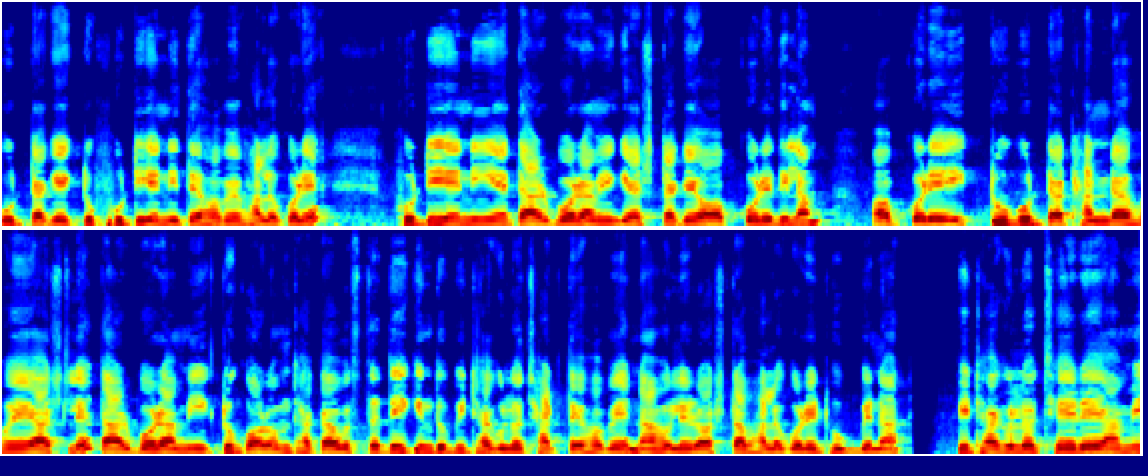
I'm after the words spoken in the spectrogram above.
গুড়টাকে একটু ফুটিয়ে নিতে হবে ভালো করে। ফুটিয়ে নিয়ে তারপর আমি গ্যাসটাকে অফ করে দিলাম। অফ করে একটু গুড়টা ঠান্ডা হয়ে আসলে তারপর আমি একটু গরম থাকা অবস্থাতেই কিন্তু পিঠাগুলো ছাড়তে হবে। না হলে রসটা ভালো করে ঢুকবে না। পিঠাগুলো ছেড়ে আমি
